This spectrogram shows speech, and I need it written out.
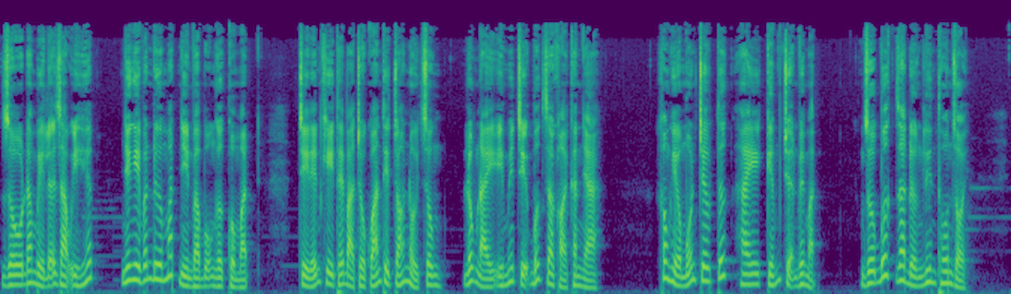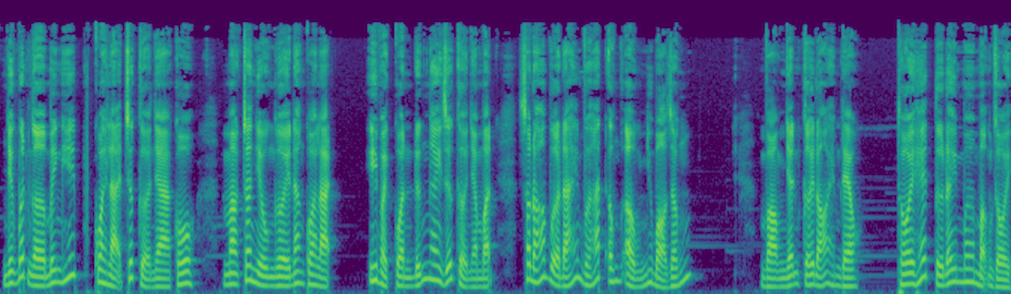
Dù đang bị lưỡi dao uy hiếp, nhưng y vẫn đưa mắt nhìn vào bộ ngực của Mận. Chỉ đến khi thấy bà chủ quán thịt chó nổi sung, lúc này y mới chịu bước ra khỏi căn nhà. Không hiểu muốn trêu tức hay kiếm chuyện với Mận. Dù bước ra đường liên thôn rồi, nhưng bất ngờ Minh Hiếp quay lại trước cửa nhà cô, mặc cho nhiều người đang qua lại. Y vạch quần đứng ngay giữa cửa nhà Mận, sau đó vừa đái vừa hát ông ổng như bỏ giống. Vòng nhẫn cưới đó em đeo. Thôi hết từ đây mơ mộng rồi.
